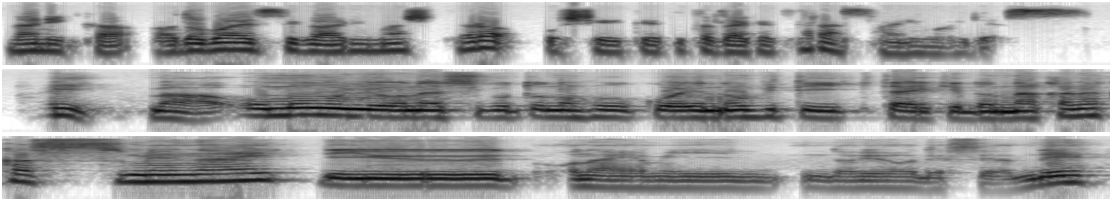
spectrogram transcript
何かアドバイスがありましたら教えていただけたら幸いです。はい。まあ、思うような仕事の方向へ伸びていきたいけど、なかなか進めないっていうお悩みのようですよね。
